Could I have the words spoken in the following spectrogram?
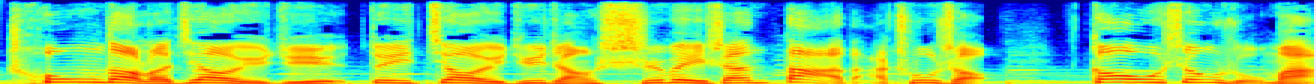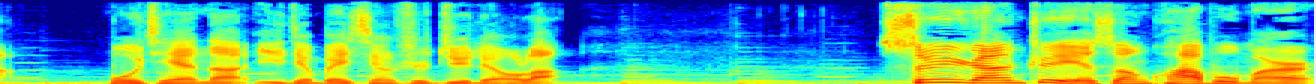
冲到了教育局，对教育局长石卫山大打出手，高声辱骂，目前呢已经被刑事拘留了。虽然这也算跨部门，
